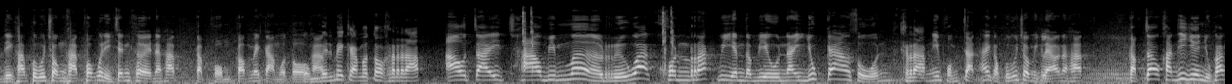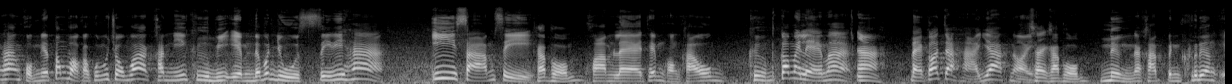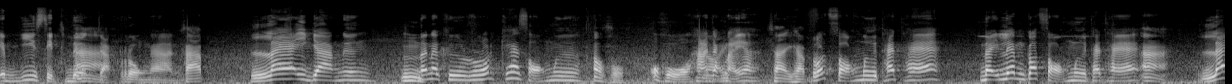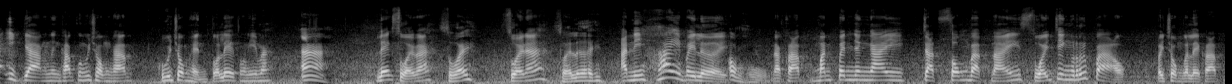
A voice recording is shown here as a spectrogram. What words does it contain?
สวัสดีครับคุณผู้ชมครับ พบกันอีกเช่นเคยนะครับ กับผมก๊อฟเมกาโมโตผมครับ เป็นเมกาโมโตครับ เอาใจชาวบิมเมอร์หรือว่าคนรัก BMW ในยุค 90ครับ วันนี้ผมจัดให้กับคุณผู้ชมอีกแล้วนะครับ กับเจ้าคันที่ยืนอยู่ข้างๆ ผมเนี่ยต้องบอกกับคุณผู้ชมว่า คันนี้คือ BMW Series 5 E34 ครับผม ความ rare item ของเขาคือก็ไม่ rare มาก อ่าแต่ก็จะหายากหน่อยใช่ครับผม หนึ่งนะครับเป็นเครื่อง M20 เดิมอ่า จากโรงงาน ครับ และอีกอย่างหนึ่งอืม นั่นก็คือรถแค่ 2 มือ โอ้โห โอ้โห หาจากไหนอะใช่ครับ รถ 2 มือแท้ๆ ในเล่มก็ 2 มือแท้อ่าๆและอีกอย่างหนึ่งครับคุณผู้ชมครับ คุณผู้ชมเห็นตัวเลขตรงนี้ไหมอ่า เลขสวยไหมสวย สวยนะ สวยเลย อันนี้ให้ไปเลย โอ้โห นะครับ มันเป็นยังไง จัดทรงแบบไหน สวยจริงหรือเปล่า ไปชมกันเลยครับ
